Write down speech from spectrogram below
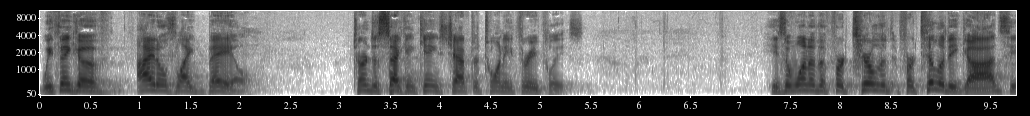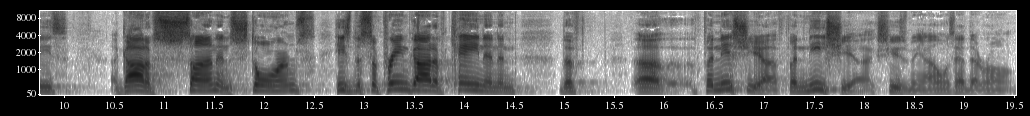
We think of idols like Baal. Turn to 2 Kings chapter 23, please. He's a, one of the fertility, fertility gods. He's a god of sun and storms. He's the supreme god of Canaan and the uh, Phoenicia, Phoenicia, excuse me, I almost had that wrong.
